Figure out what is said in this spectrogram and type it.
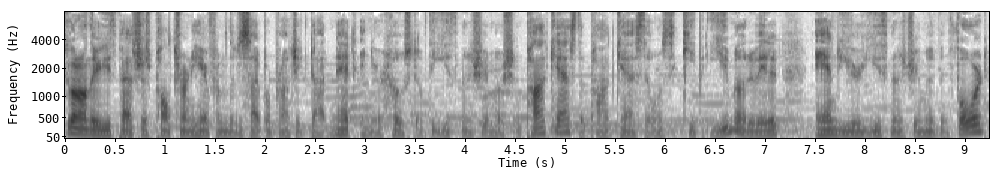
What's going on there, youth pastors? Paul Turner here from the discipleproject.net and your host of the Youth Ministry in Motion podcast, the podcast that wants to keep you motivated and your youth ministry moving forward.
